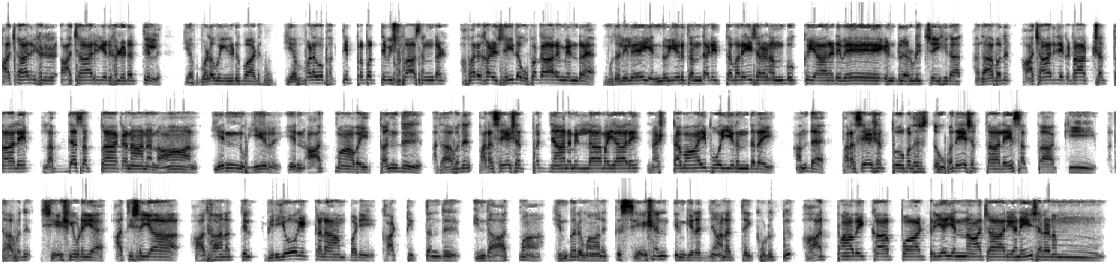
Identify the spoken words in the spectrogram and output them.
ஆச்சாரியர்கள் ஆச்சாரியர்களிடத்தில் எவ்வளவு ஈடுபாடு எவ்வளவு பக்தி பிரபத்தி விசுவாசங்கள் அவர்கள் செய்த உபகாரம் என்ற முதலிலே என்னுயிர் தந்தளித்தவரை சரணம் புக்கு யானிடுவே என்று அருளிச் செய்கிறார். அதாவது ஆச்சாரிய கடாட்சத்தாலே லப்த சத்தாகனான நான் என் உயிர் என் ஆத்மாவை தந்து அதாவது பரசேஷத்வஜானமில்லாமையாலே நஷ்டமாய் போயிருந்ததை அந்த பரசேஷத்தோபத உபதேசத்தாலே சத்தாக்கி அதாவது சேஷியுடைய அதிசயா ஆதானத்தில் விநியோகிக்கலாம் படி காட்டித் தந்து இந்த ஆத்மா எம்பெருமானுக்கு சேஷன் என்கிற ஞானத்தை கொடுத்து ஆத்மாவை காப்பாற்றிய என் ஆச்சாரியனே சரணம்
